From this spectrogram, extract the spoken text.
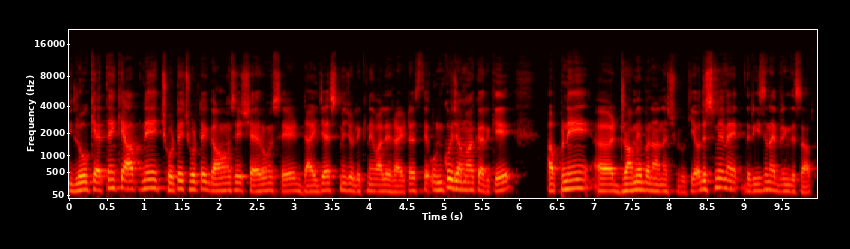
लोग कहते हैं कि आपने छोटे छोटे गाँवों से, शहरों से डाइजेस्ट में जो लिखने वाले राइटर्स थे, उनको जमा करके अपने ड्रामे बनाना शुरू किया। और इसमें मैं the reason I bring this up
